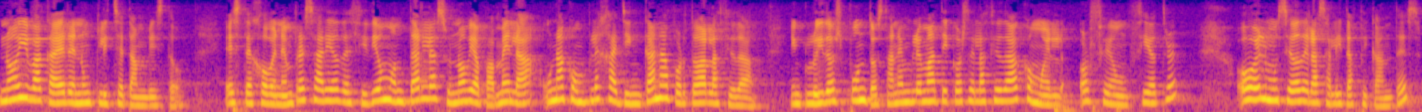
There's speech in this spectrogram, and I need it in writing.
no iba a caer en un cliché tan visto. Este joven empresario decidió montarle a su novia Pamela una compleja gincana por toda la ciudad, incluidos puntos tan emblemáticos de la ciudad como el Orpheum Theatre o el Museo de las Alitas Picantes.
